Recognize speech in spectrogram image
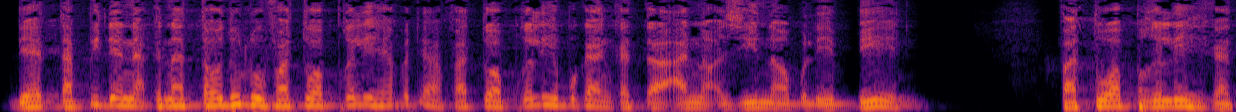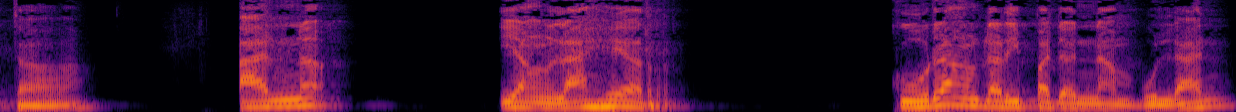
Dia, tapi dia nak kena tahu dulu fatwa perlih apa dia. Fatwa perlih bukan kata anak zina boleh bin. Fatwa perlih kata anak yang lahir kurang daripada enam bulan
